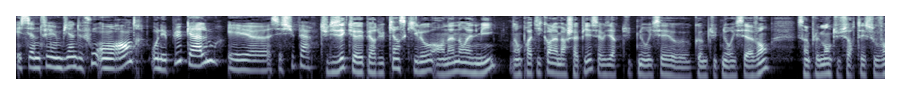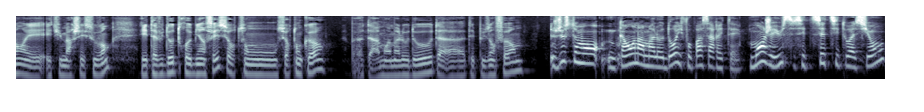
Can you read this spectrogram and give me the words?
Et ça nous fait un bien de fou. On rentre, on est plus calme et euh, c'est super. Tu disais que tu avais perdu 15 kilos en un an et demi en pratiquant la marche à pied. Ça veut dire que tu te nourrissais comme tu te nourrissais avant. Simplement, tu sortais souvent et, et tu marchais souvent. Et tu as vu d'autres bienfaits sur ton, sur ton corps? Bah, Tu as moins mal au dos, tu es plus en forme Justement, quand on a mal au dos, il faut pas s'arrêter. Moi, j'ai eu cette, cette situation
